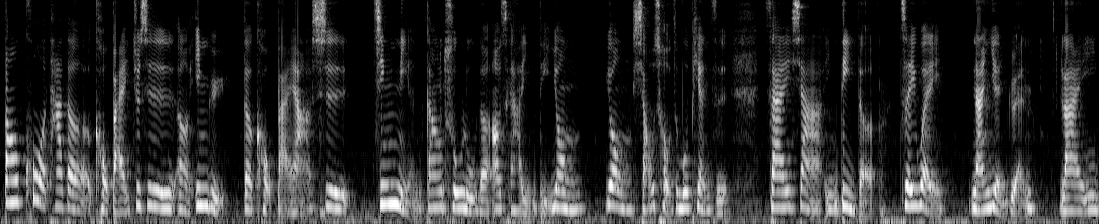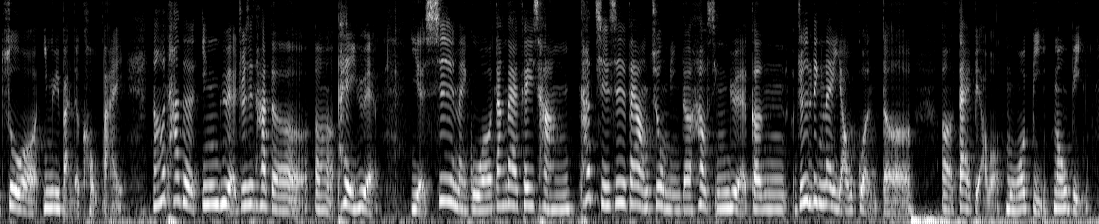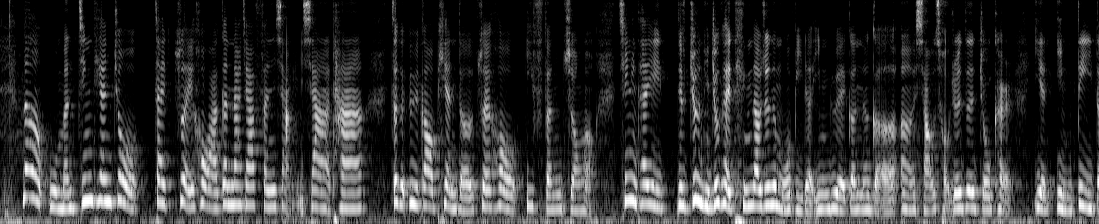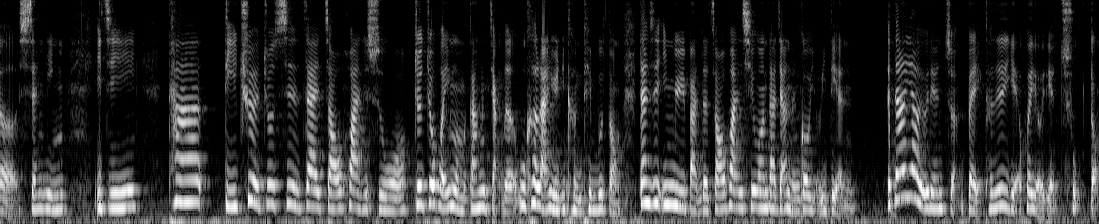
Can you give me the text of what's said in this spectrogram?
包括他的口白，就是呃英语的口白啊，是今年刚出炉的奥斯卡影帝，用用小丑这部片子摘下影帝的。这一位男演员来做英语版的口白，然后他的音乐就是他的呃配乐，也是美国当代非常，他其实是非常著名的浩新乐跟就是另类摇滚的。呃，代表哦，摩比 Moby。那我们今天就在最后啊，跟大家分享一下他这个预告片的最后一分钟哦，请你可以就你就可以听到就是摩比的音乐跟那个呃小丑，就是这 Joker 演影帝的声音，以及他的确就是在召唤说，就就回应我们刚刚讲的乌克兰语，你可能听不懂，但是英语版的召唤，希望大家能够有一点，当然要有点准备，可是也会有一点触动。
